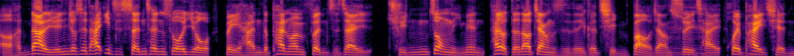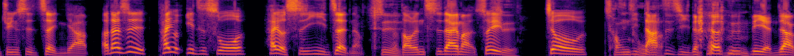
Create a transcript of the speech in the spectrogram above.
呃，很大的原因就是他一直声称说有北韩的叛乱分子在群众里面，他有得到这样子的一个情报，这样，所以才会派遣军事镇压。啊。但是他又一直说他有失忆症啊，是。老人痴呆嘛，所以就自己打自己的 脸这样。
